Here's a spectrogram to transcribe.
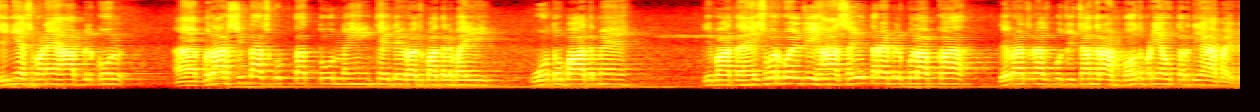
जीनियस बने आप, बिल्कुल। बनारसी दास गुप्ता तो नहीं थे, देवराज बादल भाई, वो तो बाद में की बात है। ईश्वर गोयल जी हाँ सही उत्तर है, बिल्कुल आपका। देवराज राजपूत जी चांदराम बहुत बढ़िया उत्तर दिया है भाई।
